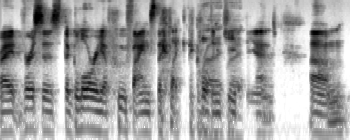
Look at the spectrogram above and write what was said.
right? Versus the glory of who finds the like the golden right, key right. at the end. Um,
